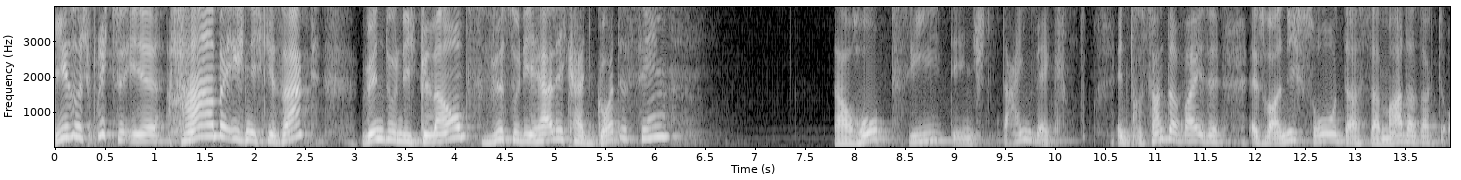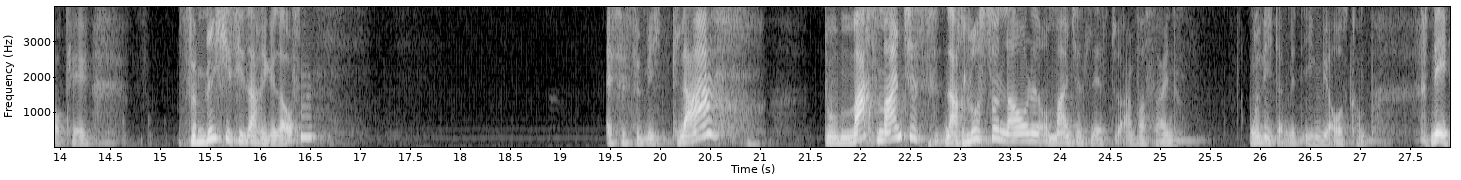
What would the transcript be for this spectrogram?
Jesus spricht zu ihr, habe ich nicht gesagt, wenn du nicht glaubst, wirst du die Herrlichkeit Gottes sehen? Da hob sie den Stein weg. Interessanterweise, es war nicht so, dass Martha sagte, okay, für mich ist die Sache gelaufen, es ist für mich klar, du machst manches nach Lust und Laune und manches lässt du einfach sein. Muss ich damit irgendwie auskommen? Nee,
